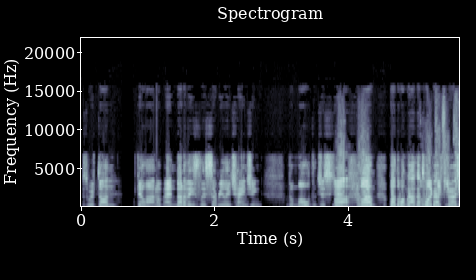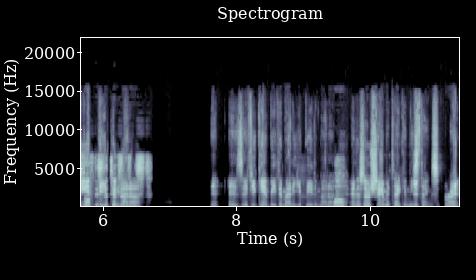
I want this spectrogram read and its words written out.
because we've done and none of these lists are really changing the mold just yet. Well, look, um, but the one we are going to talk look, about first off, this is the tennis list is if you can't beat the meta, you beat the meta. Well, and there's no shame in taking these you, things, right?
